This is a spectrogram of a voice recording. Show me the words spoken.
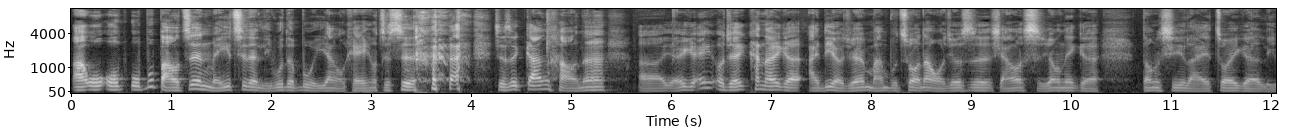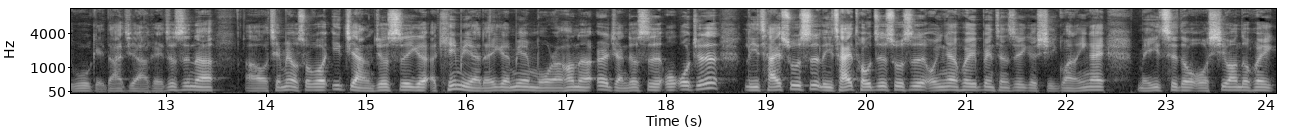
啊，我我我不保证每一次的礼物都不一样，OK，我只是 只是刚好呢，呃，有一个哎，我觉得看到一个 idea，我觉得蛮不错，那我就是想要使用那个。东西来做一个礼物给大家，OK，就是呢，啊，我前面有说过，一奖就是一个 Akimia 的一个面膜，然后呢，二奖就是我我觉得理财书是理财投资书是，我应该会变成是一个习惯了，应该每一次都我希望都会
